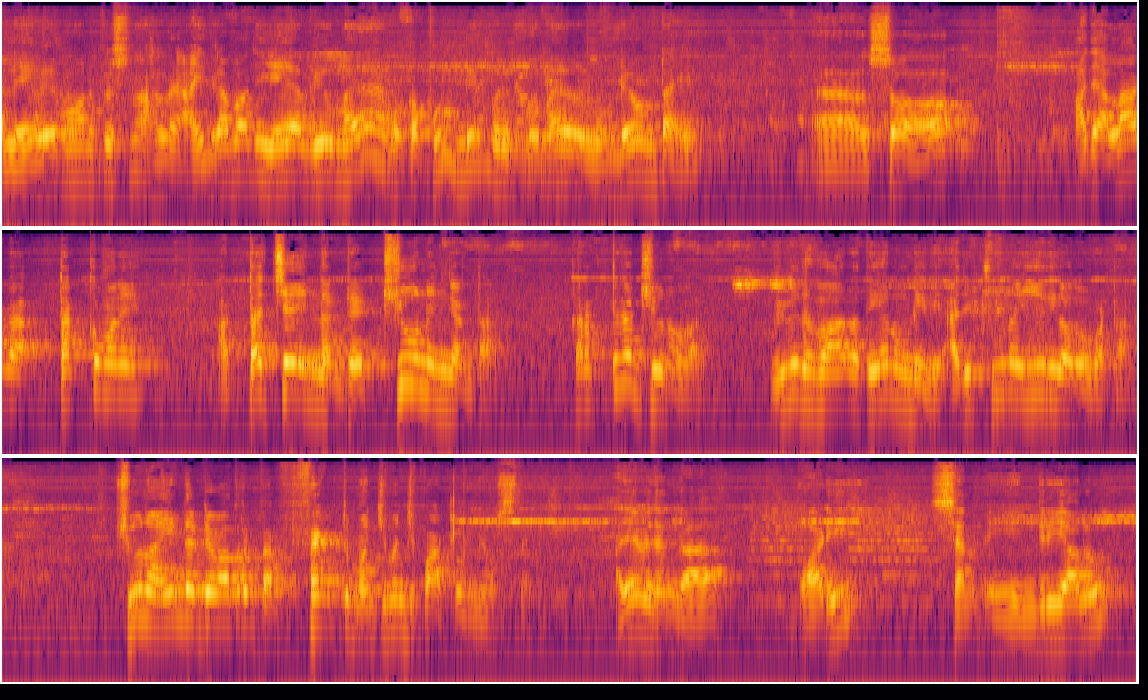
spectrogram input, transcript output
లేవేమో అనిపిస్తుంది. అసలు హైదరాబాద్ ఏ అవి ఉన్నాయా? ఒకప్పుడు ఉండి మరి ఉన్నాయి ఉండే ఉంటాయి. సో అది అలాగా టక్కుమని ఆ టచ్ అయిందంటే ట్యూనింగ్ అంటారు కరెక్ట్గా ట్యూన్ అవ్వాలి. వివిధ భారతి అని ఉండేది. అది ట్యూన్ అయ్యేది కాదు ఒక ట్యూన్ అయిందంటే మాత్రం పర్ఫెక్ట్ మంచి మంచి పాటలన్నీ వస్తాయి. అదేవిధంగా బాడీ సెన్ ఈ ఇంద్రియాలు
